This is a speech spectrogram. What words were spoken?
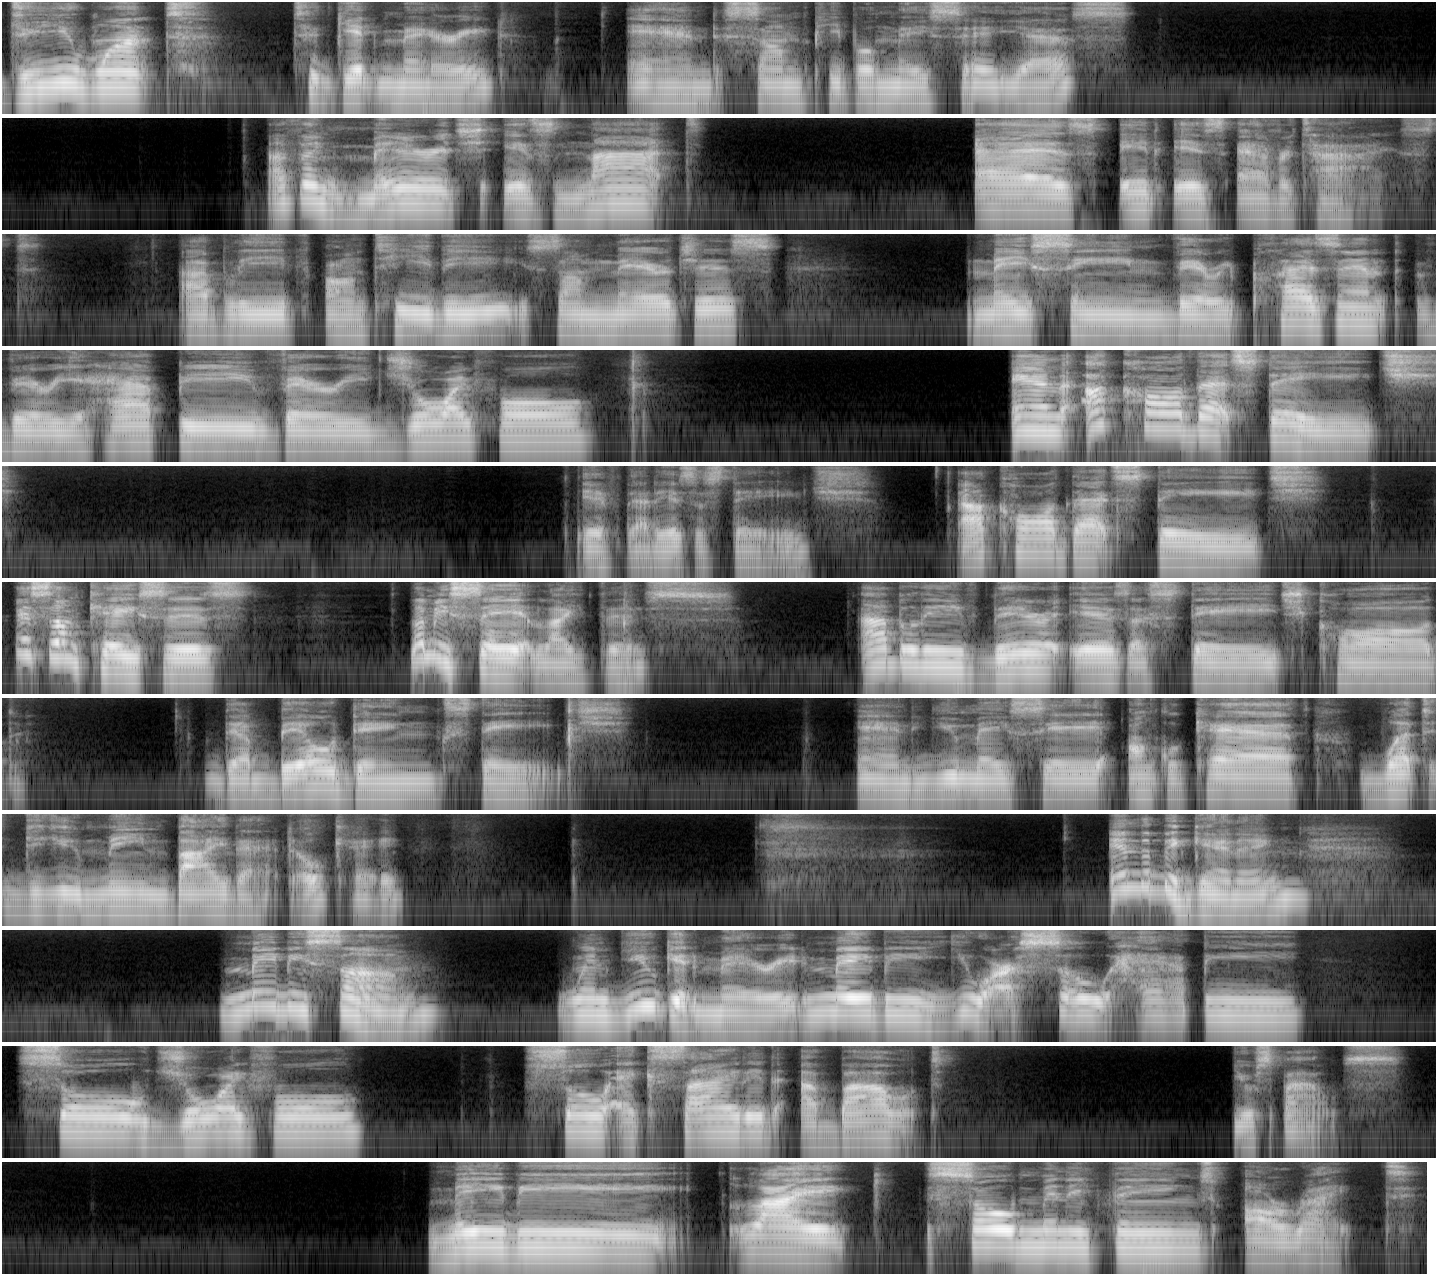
Do you want to get married? And some people may say yes. I think marriage is not as it is advertised. I believe on TV, some marriages may seem very pleasant, very happy, very joyful. And I call that stage if that is a stage. I call that stage, in some cases, let me say it like this. I believe there is a stage called the building stage. And you may say, Uncle Kev, what do you mean by that? Okay. In the beginning, maybe some when you get married, maybe you are so happy, so joyful, so excited about your spouse. Maybe like so many things are right.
